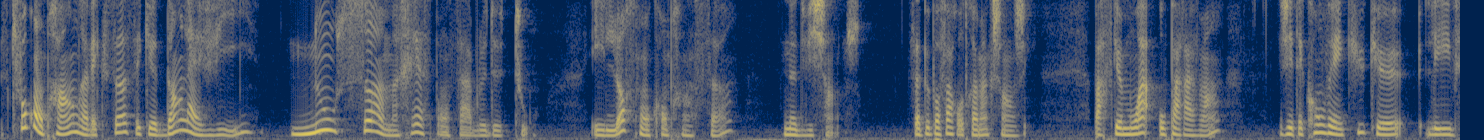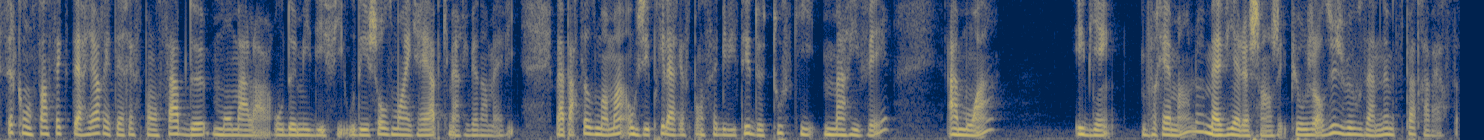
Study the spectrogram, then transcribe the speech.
ce qu'il faut comprendre avec ça, c'est que dans la vie, nous sommes responsables de tout. Et lorsqu'on comprend ça, notre vie change. Ça ne peut pas faire autrement que changer. Parce que moi, auparavant, j'étais convaincue que les circonstances extérieures étaient responsables de mon malheur ou de mes défis ou des choses moins agréables qui m'arrivaient dans ma vie. Mais à partir du moment où j'ai pris la responsabilité de tout ce qui m'arrivait à moi, eh bien, vraiment, là, ma vie, elle a changé. Puis aujourd'hui, je veux vous amener un petit peu à travers ça.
